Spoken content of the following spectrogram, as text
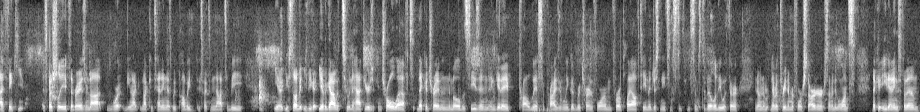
I think you, especially if the Braves are not not, not contending as we probably expect them not to be, you know, you still have if you, got, you have a guy with two and a half years of control left, they could trade him in the middle of the season and get a probably a surprisingly good return for him for a playoff team that just needs some st- some stability with their you know number, number three, number four starter, somebody that wants that can eat innings for them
